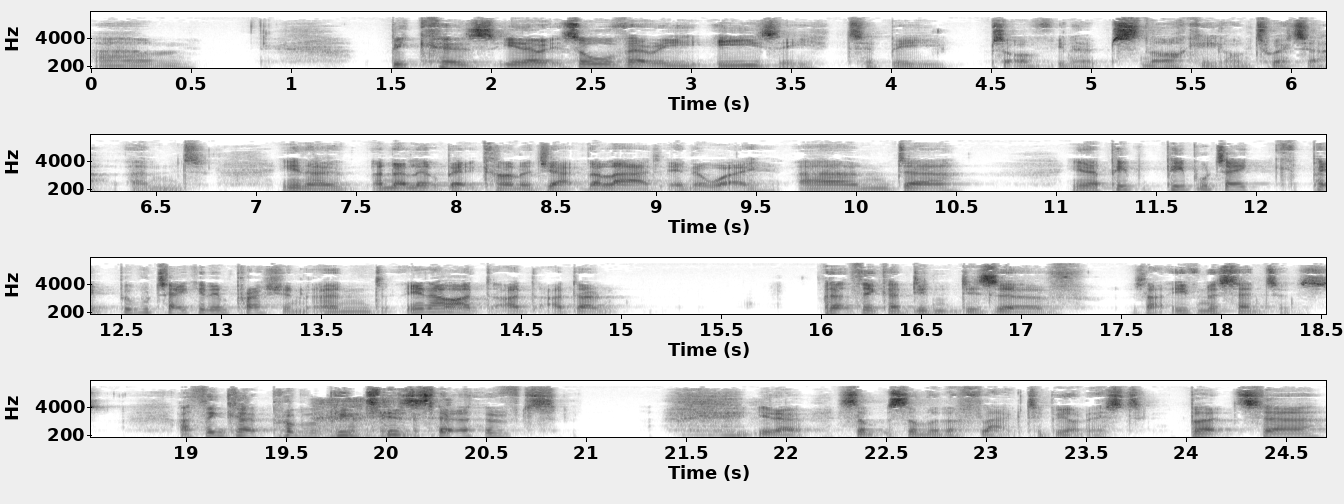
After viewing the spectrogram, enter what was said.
um, because you know it's all very easy to be sort of you know snarky on Twitter, and you know, and a little bit kind of Jack the Lad in a way, and. Uh, you know, people people take people take an impression, and you know, I, I, I don't I don't think I didn't deserve. Is that even a sentence? I think I probably deserved, you know, some some of the flack, to be honest. But uh,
